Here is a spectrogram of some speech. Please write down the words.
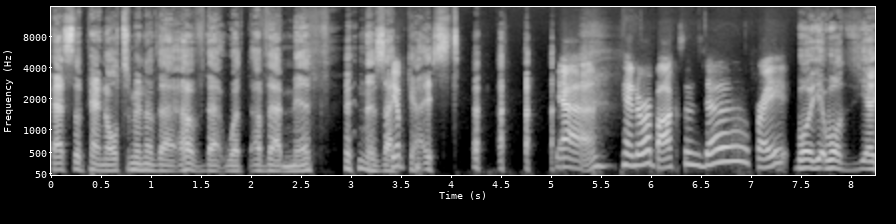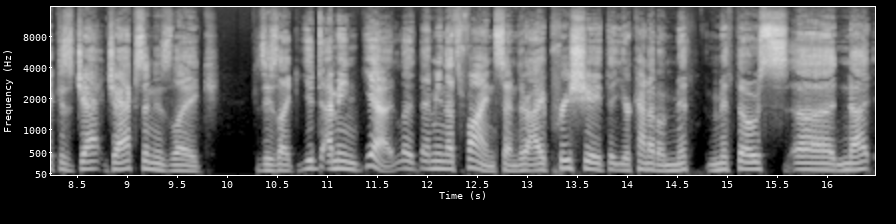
That's the penultimate of that of that what of that myth in the zeitgeist. Yeah. Pandora Box is dope, right? Well, yeah, well, yeah, because Jack Jackson is like, because he's like, you. I mean, yeah, I mean that's fine, Senator. I appreciate that you're kind of a myth mythos uh, nut,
